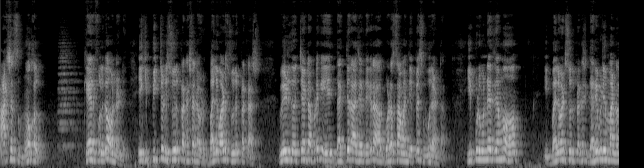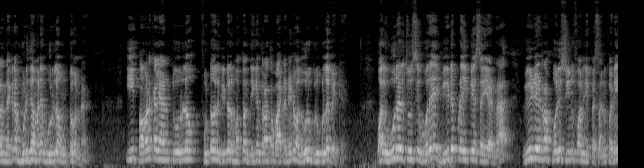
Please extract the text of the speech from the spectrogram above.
రాక్షస మోకలు. కేర్ఫుల్గా ఉండండి. ఇక పిచ్చుడి సూర్యప్రకాష్ అనేవాడు బలివాడు సూర్యప్రకాష్. వీడిది వచ్చేటప్పటికి దత్తిరాజర్ దగ్గర గుడసాం అని చెప్పేసి ఊరంట. ఇప్పుడు ఉండేదేమో ఈ బలివడి సూర్యప్రకాష్ గరిబిడి మండలం దగ్గర ముడిదామనే ఊరిలో ఉంటూ ఉన్నాడు. ఈ పవన్ కళ్యాణ్ టూర్లో ఫోటోలు గిటోలు మొత్తం దిగిన తర్వాత వాటన్నింటి వాళ్ళ ఊరు గ్రూపుల్లో పెట్టాడు. వాళ్ళు ఊరేళ్ళు చూసి ఒరే వీడెప్పుడు ఐపీఎస్ అయ్యాడ్రా? వీడేంట్రా పోలీస్ యూనిఫామ్ చెప్పేసి అనుకొని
